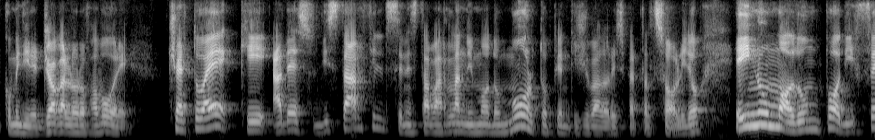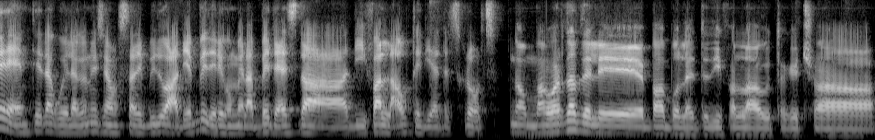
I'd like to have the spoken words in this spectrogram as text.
come dire, gioca a loro favore. Certo è che adesso di Starfield se ne sta parlando in modo molto più anticipato rispetto al solito e in un modo un po' differente da quella che noi siamo stati abituati a vedere come la Bethesda di Fallout e di Elder Scrolls. No, ma guardate le Bubblehead di Fallout che c'ha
